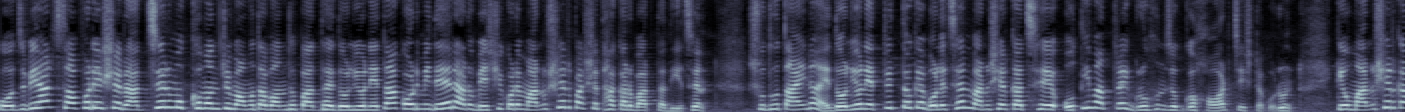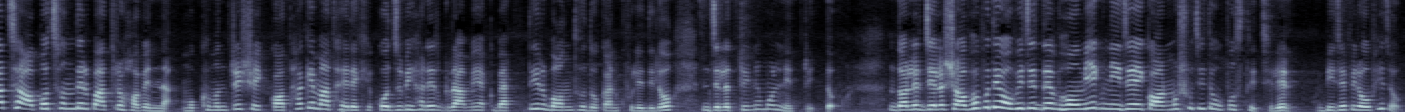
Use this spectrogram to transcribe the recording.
কোচবিহার সফরে এসে রাজ্যের মুখ্যমন্ত্রী মমতা বন্দ্যোপাধ্যায় দলীয় নেতা কর্মীদের আরও বেশি করে মানুষের পাশে থাকার বার্তা দিয়েছেন। শুধু তাই নয়, দলীয় নেতৃত্বকে বলেছেন মানুষের কাছে অতিমাত্রায় গ্রহণযোগ্য হওয়ার চেষ্টা করুন। কেউ মানুষের কাছে অপছন্দের পাত্র হবেন না। মুখ্যমন্ত্রী সেই কথাকে মাথায় রেখে কোচবিহারের গ্রামে এক ব্যক্তির বন্ধ দোকান খুলে দিল জেলা তৃণমূল নেতৃত্ব। দলের জেলা সভাপতি অভিজিৎ দেব ভৌমিক নিজে এই কর্মসূচিতে উপস্থিত ছিলেন। বিজেপির অভিযোগ,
